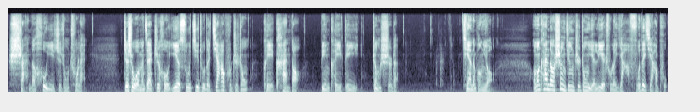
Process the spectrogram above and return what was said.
闪的后裔之中出来，这是我们在之后耶稣基督的家谱之中可以看到，并可以给予证实的。亲爱的朋友，我们看到圣经之中也列出了雅福的家谱。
